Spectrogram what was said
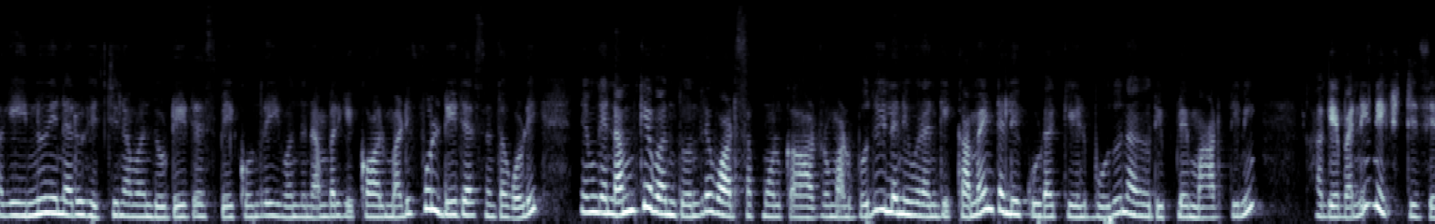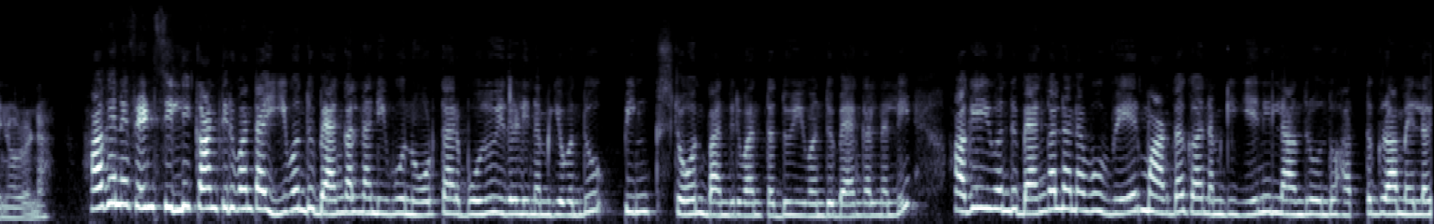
ಹಾಗೆ ಇನ್ನೂ ಏನಾದರೂ ಹೆಚ್ಚಿನ ಒಂದು ಡೀಟೇಲ್ಸ್ ಬೇಕು ಅಂದರೆ ಈ ಒಂದು ನಂಬರ್ಗೆ ಕಾಲ್ ಮಾಡಿ ಫುಲ್ ಡೀಟೇಲ್ಸ್ನ ತಗೊಳ್ಳಿ. ನಿಮಗೆ ನಂಬಿಕೆ ಬಂತು ಅಂದರೆ ವಾಟ್ಸಪ್ ಮೂಲಕ ಆರ್ಡ್ರ್ ಮಾಡ್ಬೋದು. ಇಲ್ಲ, ನೀವು ನನಗೆ ಕಮೆಂಟಲ್ಲಿ ಕೂಡ ಕೇಳ್ಬೋದು. ನಾನು ರಿಪ್ಲೈ ಮಾಡ್ತೀನಿ. ಹಾಗೆ ಬನ್ನಿ ನೆಕ್ಸ್ಟ್ ಡಿಸೈನ್ ನೋಡೋಣ. ಹಾಗೆಯೇ ಫ್ರೆಂಡ್ಸ್ ಇಲ್ಲಿ ಕಾಣ್ತಿರುವಂತಹ ಈ ಒಂದು ಬ್ಯಾಂಗಲ್ನ ನೀವು ನೋಡ್ತಾ ಇರ್ಬೋದು. ಇದರಲ್ಲಿ ನಮಗೆ ಒಂದು ಪಿಂಕ್ ಸ್ಟೋನ್ ಬಂದಿರುವಂಥದ್ದು ಈ ಒಂದು ಬ್ಯಾಂಗಲ್ನಲ್ಲಿ ಹಾಗೆ ಈ ಒಂದು ಬ್ಯಾಂಗಲ್ನ ನಾವು ವೇರ್ ಮಾಡಿದಾಗ ನಮಗೆ ಏನಿಲ್ಲ ಅಂದರೂ ಒಂದು ಹತ್ತು ಗ್ರಾಮ್ ಎಲ್ಲ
